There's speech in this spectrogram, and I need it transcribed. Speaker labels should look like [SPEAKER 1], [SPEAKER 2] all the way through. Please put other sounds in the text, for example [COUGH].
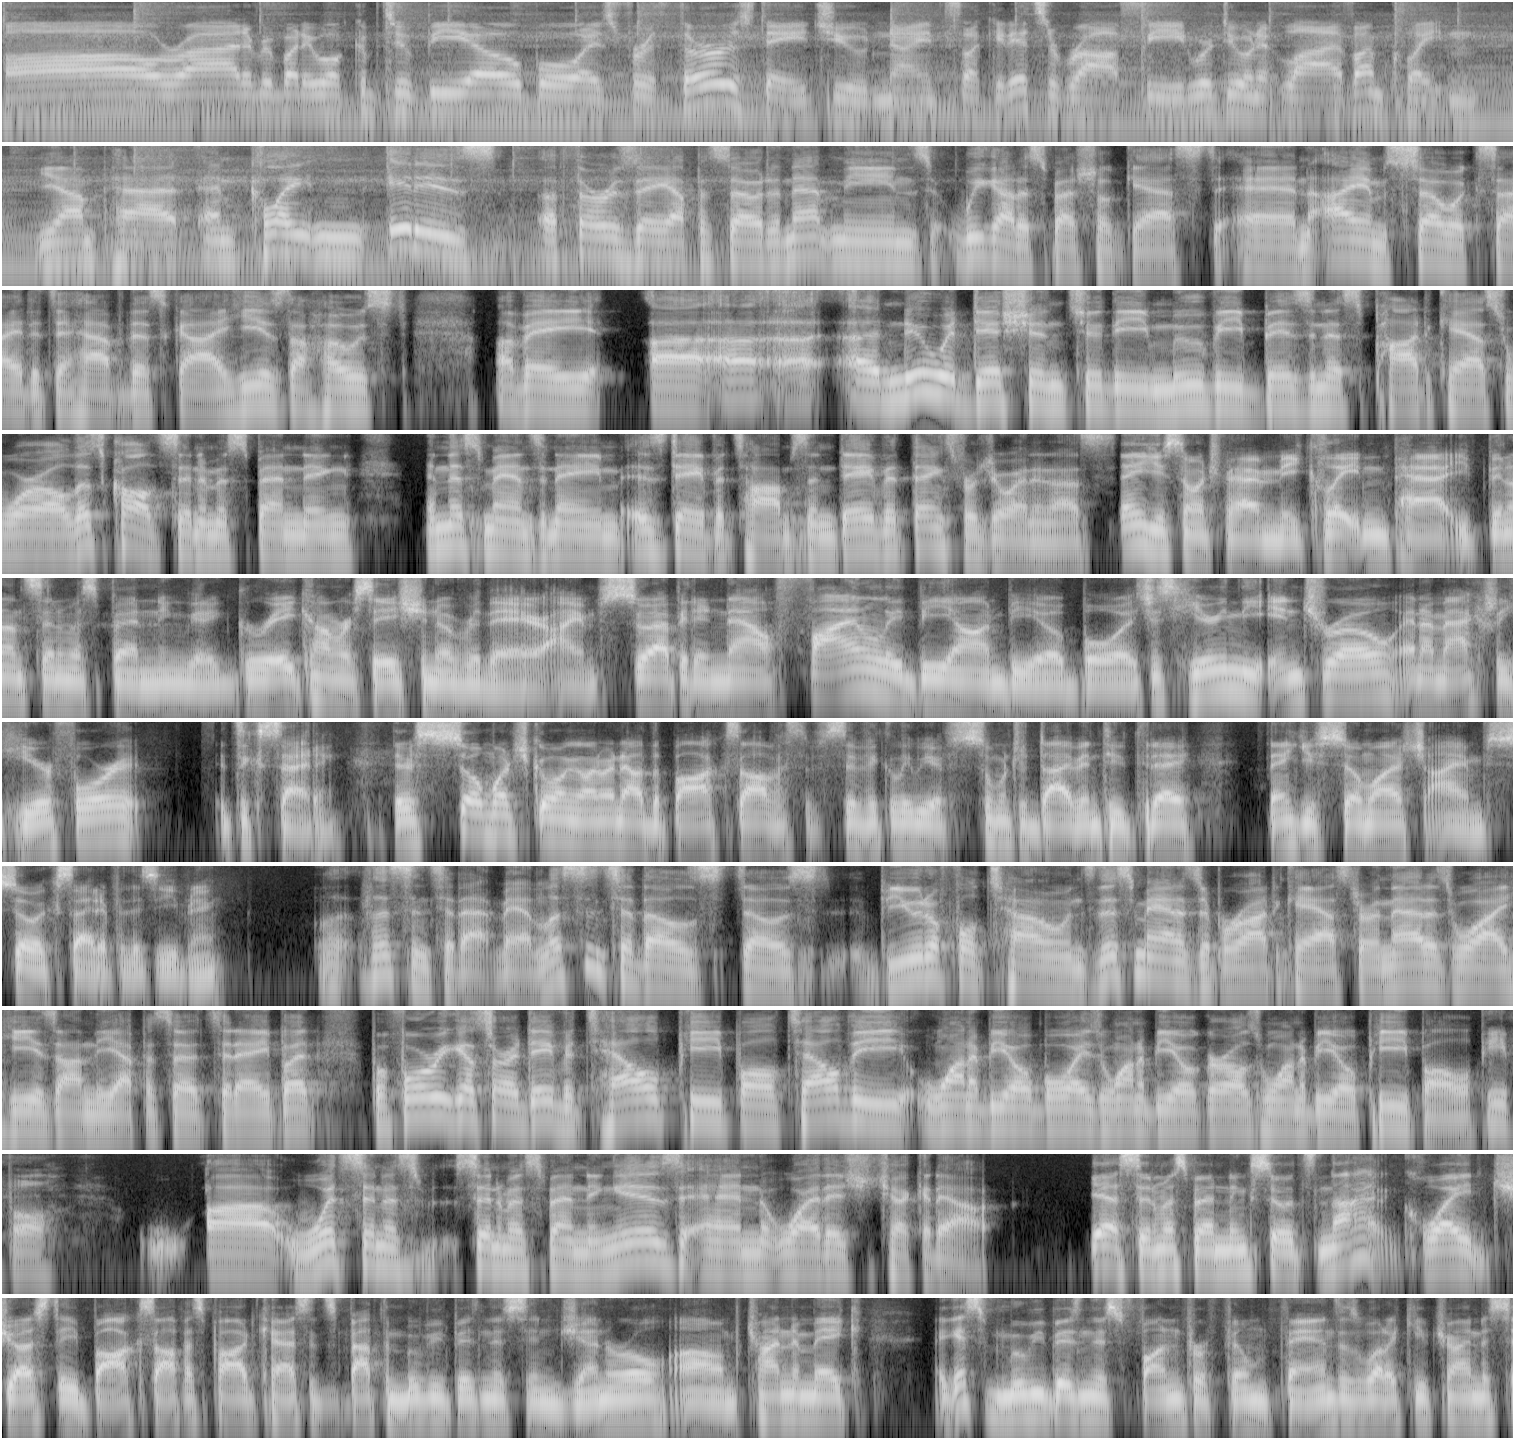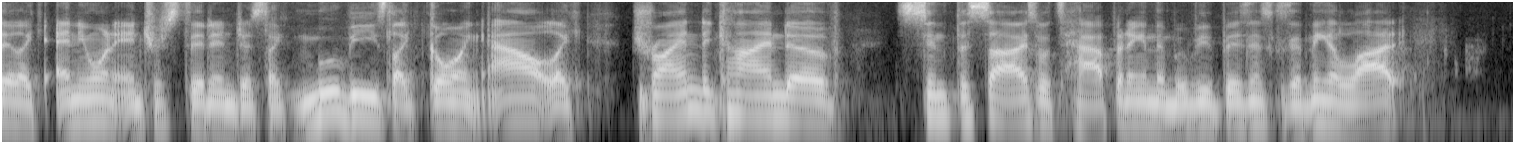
[SPEAKER 1] All right, everybody, welcome to BO Boys for Thursday, June 9th. Fuck it, it's a raw feed. We're doing it live. I'm Clayton.
[SPEAKER 2] Yeah, I'm Pat. And Clayton, it is a Thursday episode, and that means we got a special guest. And I am so excited to have this guy. He is the host of a uh, a, a, new addition to the movie business podcast world. It's called Cinema Spending. And this man's name is David Thompson. David, thanks for joining us.
[SPEAKER 3] Thank you so much for having me. Clayton, Pat, you've been on Cinema Spending. We had a great conversation over there. I am so happy to now finally be on BO Boys. Just hearing the intro, and I'm actually here for it. It's exciting. There's so much going on right now at the box office specifically. We have so much to dive into today. Thank you so much. I am so excited for this evening
[SPEAKER 2] listen to that man listen to those those beautiful tones this man is a broadcaster and that is why he is on the episode today but before we get started david tell people tell the wannabe o boys wannabe o girls wannabe o people
[SPEAKER 1] people
[SPEAKER 2] uh, what cinema, cinema spending is and why they should check it out
[SPEAKER 3] yeah, cinema spending. So it's not quite just a box office podcast. It's about the movie business in general. Um, trying to make I guess movie business fun for film fans is what I keep trying to say. Like anyone interested in just like movies, like going out, like trying to kind of synthesize what's happening in the movie business. Cause I think a lot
